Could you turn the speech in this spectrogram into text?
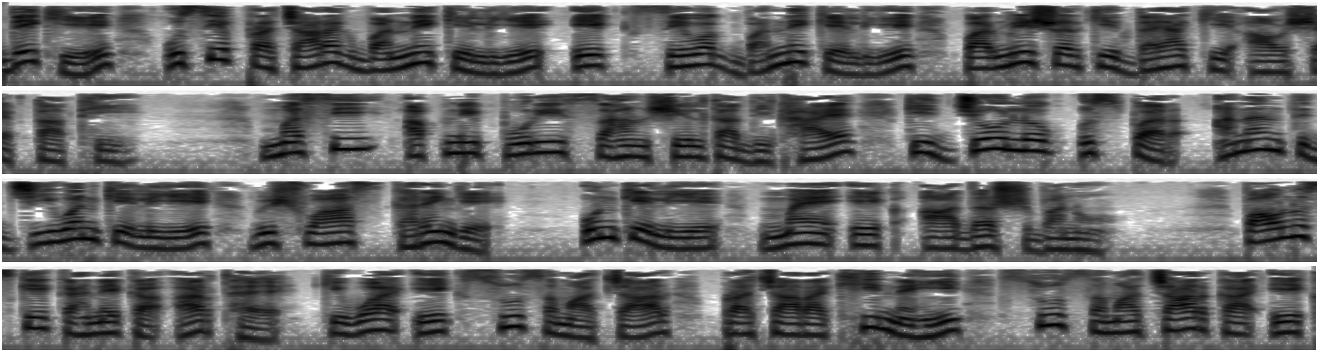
देखिए, उसे प्रचारक बनने के लिए, एक सेवक बनने के लिए परमेश्वर की दया की आवश्यकता थी मसीह अपनी पूरी सहनशीलता दिखाए कि जो लोग उस पर अनंत जीवन के लिए विश्वास करेंगे, उनके लिए मैं एक आदर्श बनूं। पौलुस के कहने का अर्थ है कि वह एक सुसमाचार प्रचारक ही नहीं, सुसमाचार का एक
